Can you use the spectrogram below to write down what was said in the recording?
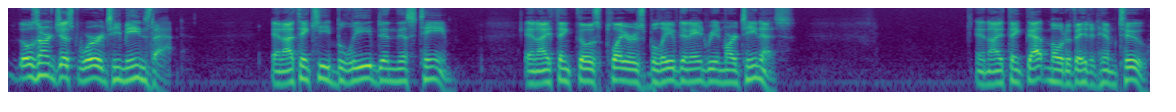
Those aren't just words. He means that. And I think he believed in this team. And I think those players believed in Adrian Martinez. And I think that motivated him too.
